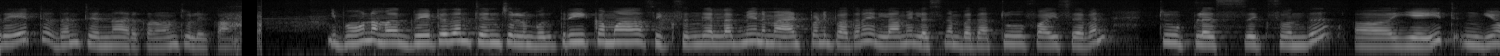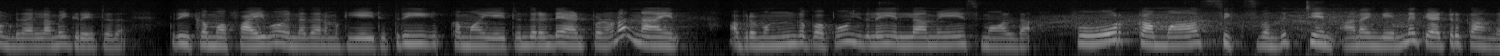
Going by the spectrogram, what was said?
கிரேட்டர் தென் டென்னாக இருக்கணும்னு சொல்லியிருக்காங்க. இப்போ நம்ம கிரேட்டர் தென் டென் சொல்லும்போது த்ரீ கமா சிக்ஸ் இங்கே எல்லாத்தையுமே நம்ம ஆட் பண்ணி பார்த்தோன்னா எல்லாமே லெஸ் நம்பர் தான். Two five seven two plus six வந்து எயிட் இங்கேயும் அப்படி தான் எல்லாமே கிரேட்டர் தான் த்ரீ கமா ஃபைவும் என்ன தான் நமக்கு எயிட் த்ரீ கமா எயிட் இந்த ரெண்டையும் ஆட் பண்ணோன்னா நைன் அப்புறம் அங்கே பார்ப்போம் இதுலேயும் எல்லாமே ஸ்மால் தான். ஃபோர் கமா சிக்ஸ் வந்து டென் ஆனால் இங்கே என்ன கேட்டிருக்காங்க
